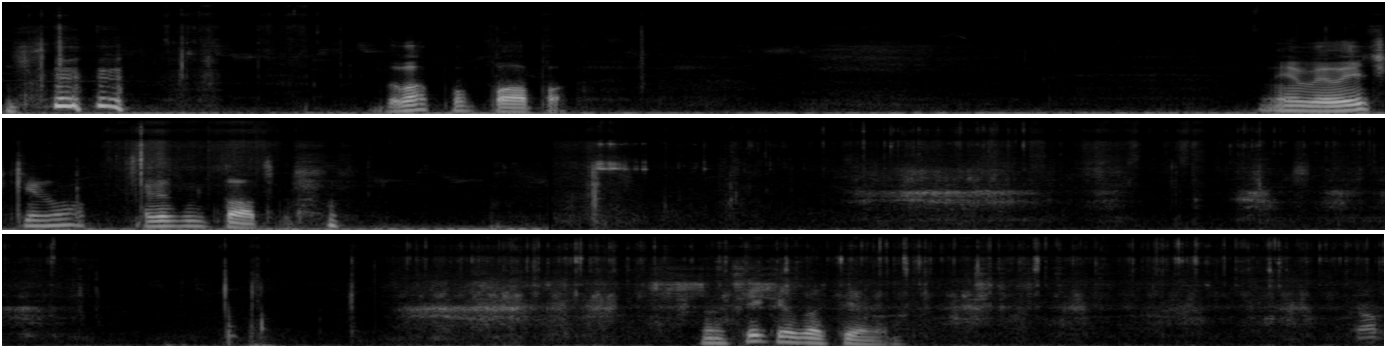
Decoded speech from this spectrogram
Два попапа. Невеличкий, ну, результат. Ну, Тільки закинув. Карп?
